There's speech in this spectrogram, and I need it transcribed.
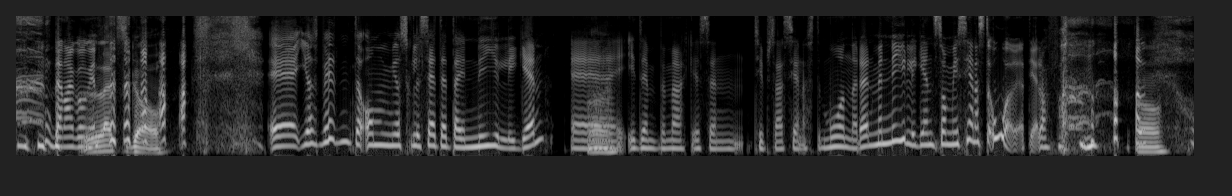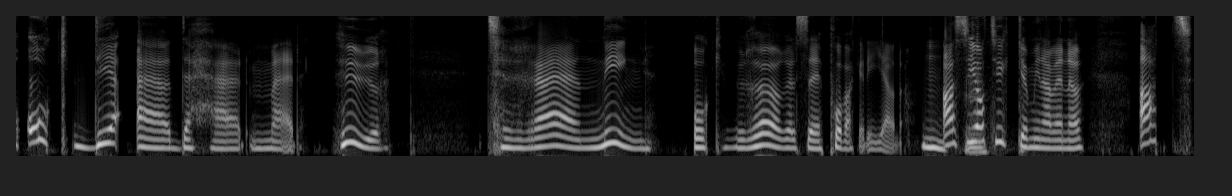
den här gången. Let's go! Eh, jag vet inte om jag skulle säga att detta är nyligen, eh, Nej. i den bemärkelsen typ så här senaste månaden, men nyligen som i senaste året i alla fall. Ja. Och det är det här med hur träning och rörelse påverkar din hjärna. Mm. Alltså jag tycker mina vänner att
